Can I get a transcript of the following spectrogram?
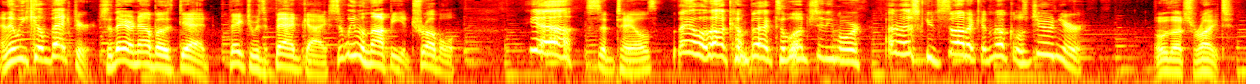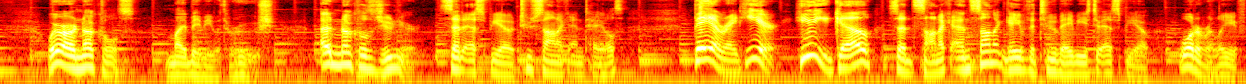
and then we killed Vector, so they are now both dead. Vector was a bad guy, so we will not be in trouble. Yeah, said Tails. They will not come back to lunch anymore. I rescued Sonic and Knuckles Jr. Oh, that's right. Where are Knuckles, my baby with rouge, and Knuckles Jr., said Espio to Sonic and Tails. They are right here. Here you go, said Sonic, and Sonic gave the two babies to Espio. What a relief.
